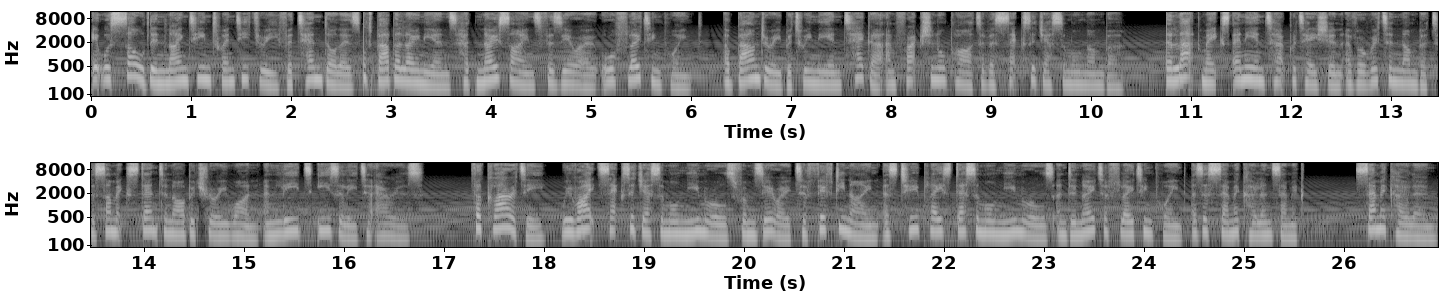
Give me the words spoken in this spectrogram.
it was sold in 1923 for $10. Babylonians had no signs for zero or floating point, a boundary between the integer and fractional part of a sexagesimal number. The lack makes any interpretation of a written number to some extent an arbitrary one and leads easily to errors. For clarity, we write sexagesimal numerals from 0 to 59 as two-place decimal numerals and denote a floating point as a semicolon semicolon. Semicolon.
